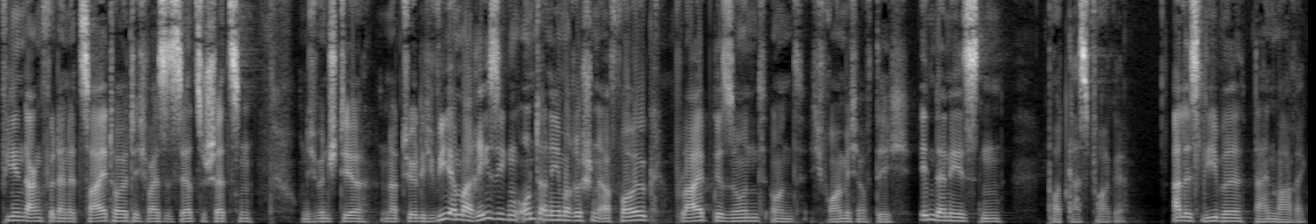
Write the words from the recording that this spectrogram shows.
Vielen Dank für deine Zeit heute. Ich weiß es sehr zu schätzen. Und ich wünsche dir natürlich wie immer riesigen unternehmerischen Erfolg. Bleib gesund und ich freue mich auf dich in der nächsten Podcast-Folge. Alles Liebe, dein Marek.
